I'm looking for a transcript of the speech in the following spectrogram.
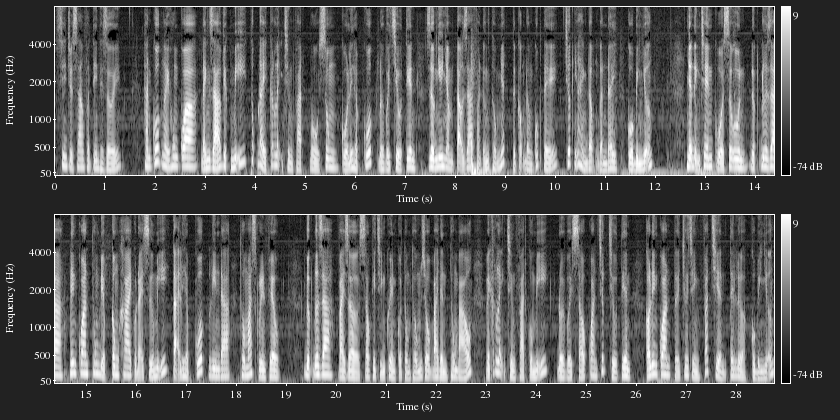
Xin chuyển sang phần tin thế giới. Hàn Quốc ngày hôm qua đánh giá việc Mỹ thúc đẩy các lệnh trừng phạt bổ sung của Liên Hợp Quốc đối với Triều Tiên dường như nhằm tạo ra phản ứng thống nhất từ cộng đồng quốc tế trước những hành động gần đây của Bình Nhưỡng. Nhận định trên của Seoul được đưa ra liên quan thông điệp công khai của đại sứ Mỹ tại Liên Hợp Quốc Linda Thomas Greenfield, được đưa ra vài giờ sau khi chính quyền của Tổng thống Joe Biden thông báo về các lệnh trừng phạt của Mỹ đối với 6 quan chức Triều Tiên có liên quan tới chương trình phát triển tên lửa của Bình Nhưỡng.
